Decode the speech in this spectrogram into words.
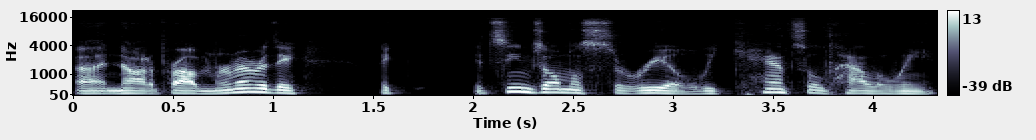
uh, not a problem. Remember, they like it seems almost surreal. We canceled Halloween.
